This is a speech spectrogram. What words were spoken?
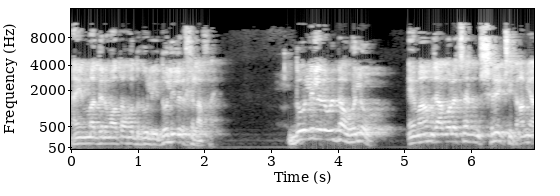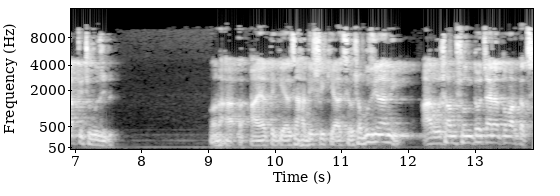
আইম্মাদের মতামতগুলি দলিলের খেলাফ হয়। দলিলের উল্টা হইল এমাম যা বলেছেন সে ঠিক, আমি আর কিছু বুঝি না। আয়াতে কি আছে, হাদিসে কি আছে, ওসব বুঝি না আমি। আর ওসব শুনতেও চায় না তোমার কাছে।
